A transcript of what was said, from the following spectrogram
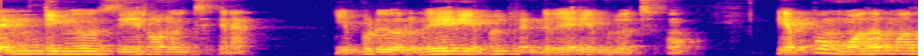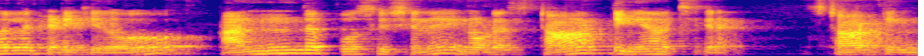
எண்டிங்கும் ஜீரோன்னு வச்சுக்கிறேன். இப்படி ஒரு வேரியபிள் ரெண்டு வேரியபிள் வச்சுப்போம் எப்போ முத முதல்ல கிடைக்குதோ, அந்த பொசிஷனை என்னோட ஸ்டார்டிங்காக வச்சுக்கிறேன். Starting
